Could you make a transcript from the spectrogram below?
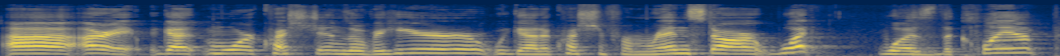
Uh, all right, we got more questions over here. We got a question from Renstar. What was the clamp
